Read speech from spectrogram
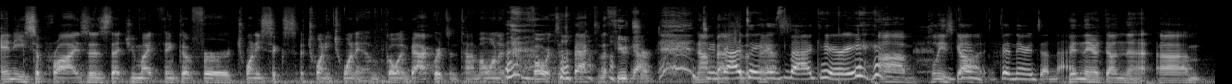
any surprises that you might think of for 26, uh, 2020? I'm going backwards in time. I want to jump forwards. It's back to the future, not Do back not to the take past. us back, Harry. Um, please, God. been, been there, and done that. Been there, and done that. Um,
